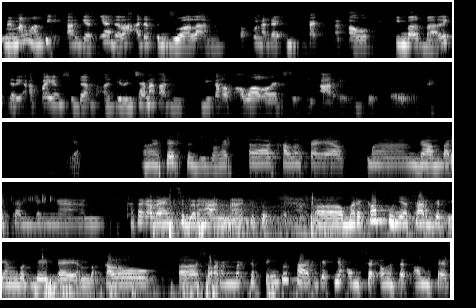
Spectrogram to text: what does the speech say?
memang nanti targetnya adalah ada penjualan ataupun ada impact atau timbal balik dari apa yang sudah uh, direncanakan di tahap awal oleh si PR ini gitu. Uh, saya setuju banget. Uh, kalau saya menggambarkan dengan kata-kata yang sederhana gitu, uh, mereka punya target yang berbeda ya Mbak. Kalau uh, seorang marketing tuh targetnya omset, omset, omset.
